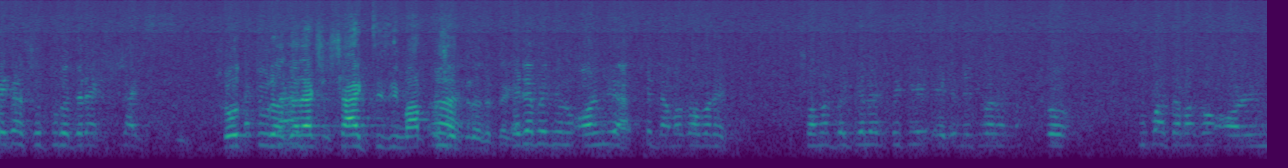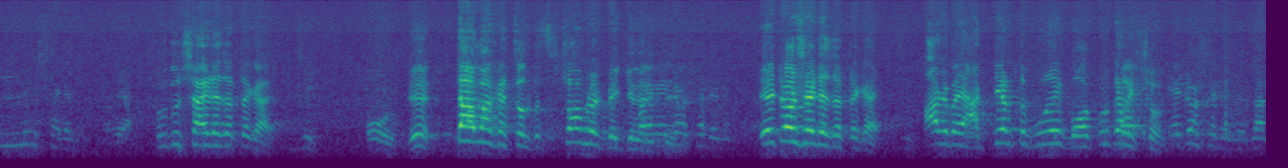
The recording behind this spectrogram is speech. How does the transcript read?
এটা সত্তর হাজার একশো ষাট সত্তর হাজার একশো ষাট সিসি মাত্র সত্তর হাজার টাকা এটা পেয়েছেন অনলি আজকে জামা কাপড়ের সমাজ বিজ্ঞানের থেকে এটা নিতে পারেন সুপার কাপড় অনলি ষাট হাজার টাকা শুধু ষাট হাজার টাকায়? জি। দামাকা চলতেছে সম্রাট ব্যাগ এটাও ষাট হাজার। টাকায়। আরে ভাই আটটিয়ার তো পুরোই ভরপুর কালেকশন এটাও ষাট হাজার।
